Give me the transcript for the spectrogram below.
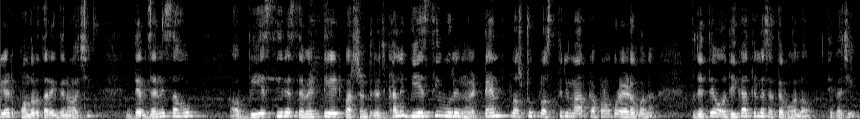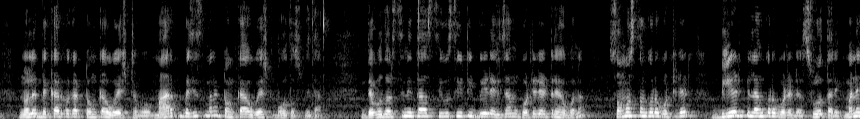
ବିଏଡ଼୍ ପନ୍ଦର ତାରିଖ ଦିନ ଅଛି ଦେବଜାନୀ ସାହୁ ବିଏସ୍ସିରେ ସେଭେଣ୍ଟି ଏଇଟ୍ ପରସେଣ୍ଟେଜ୍ ଅଛି ଖାଲି ବିଏସ୍ସି ବୋଲି ନୁହେଁ tenth plus two plus three mark ଆପଣଙ୍କର ଏଡ଼୍ ହେବ ନା তো ଯେତେ ଅଧିକା ଥିଲେ ସେତେ ଭଲ ଠିକ୍ ଅଛି ନହେଲେ ବେକାର ବେକାର ଟଙ୍କା ୱେଷ୍ଟ ହେବ ମାର୍କ ବେସିସ୍ ମାନେ ଟଙ୍କା ୱେଷ୍ଟ ବହୁତ ଅସୁବିଧା Debadarshini Das U C T BEd exam ଗୋଟେ ଡେଟ୍ରେ ହେବ ନା ସମସ୍ତଙ୍କର ଗୋଟେ ଡେଟ୍ ବିଏଡ଼୍ ପିଲାଙ୍କର ଗୋଟେ ଡେଟ୍ ଷୋହଳ ତାରିଖ ମାନେ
